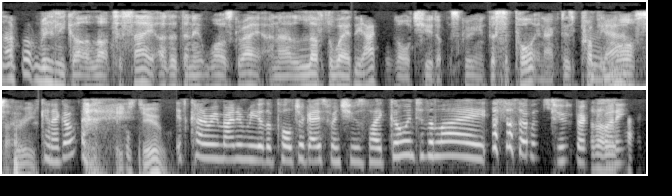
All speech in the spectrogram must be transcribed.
I've not really got a lot to say other than it was great, and I love the way the actors all chewed up the screen. The supporting actors probably mm. Yeah, more so. Can I go? Please do. It's kind of reminded me of the poltergeist when she was like, "Go into the light." that was cute, very funny.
